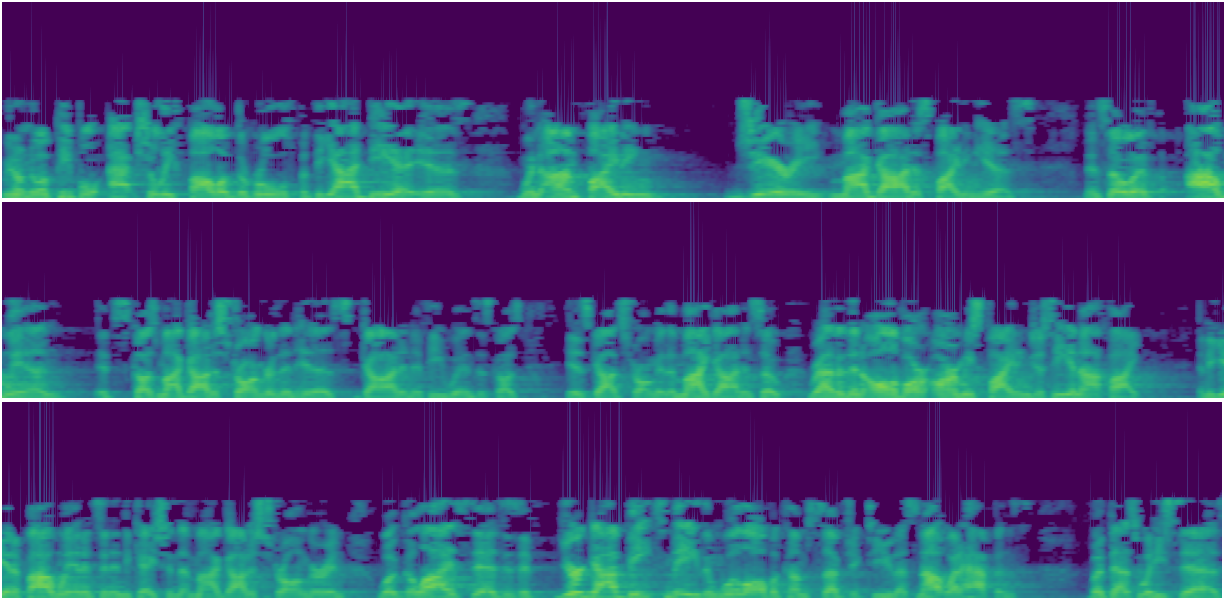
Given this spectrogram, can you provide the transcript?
We don't know if people actually followed the rules, but the idea is when I'm fighting Jerry, my God is fighting his. And so if I win, it's because my God is stronger than his God, and if he wins, it's because his God's stronger than my God. And so rather than all of our armies fighting, just he and I fight. And again, if I win, it's an indication that my God is stronger. And what Goliath says is if your guy beats me, then we'll all become subject to you. That's not what happens, but that's what he says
